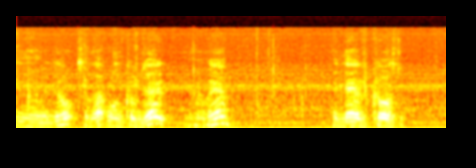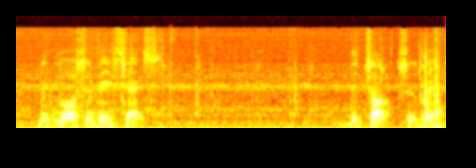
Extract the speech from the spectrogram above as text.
There we go, so that one comes out. There we are. And now of course with most of these sets the top should lift,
